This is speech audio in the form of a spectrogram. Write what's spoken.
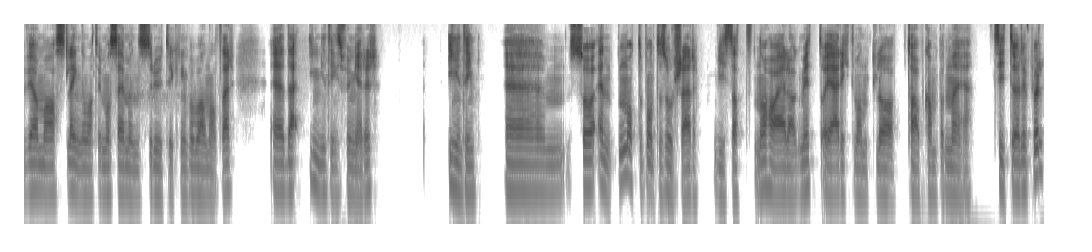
vi har mast lenge om at vi må se mønster og utvikling på banen alt der. Eh, det er ingenting som fungerer. Ingenting. Um, så enten måtte på en måte Solskjær vise at nå har jeg laget mitt, og jeg er riktig mann til å ta opp kampen med City og Liverpool,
